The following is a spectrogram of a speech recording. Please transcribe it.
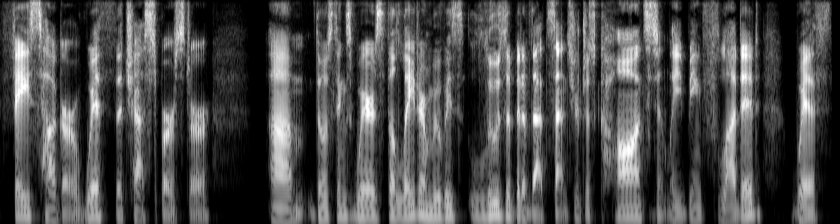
face hugger with the chest burster um, those things whereas the later movies lose a bit of that sense you're just constantly being flooded with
